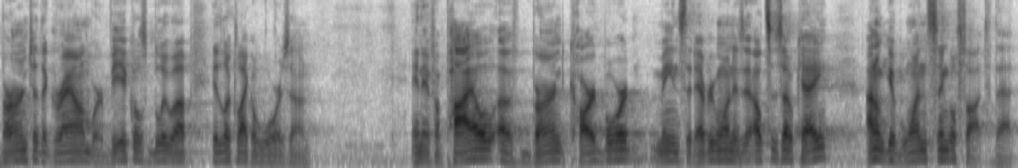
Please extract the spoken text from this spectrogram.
burned to the ground where vehicles blew up. It looked like a war zone. And if a pile of burned cardboard means that everyone else is okay, I don't give one single thought to that.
